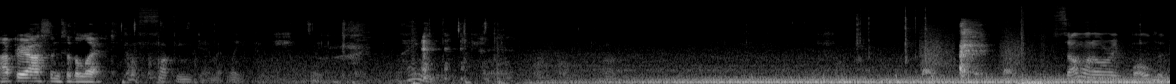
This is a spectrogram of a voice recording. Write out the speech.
Up your ass and to the left. God fucking damn it, Lee. Shit, Lee. Language. Someone already bolted.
